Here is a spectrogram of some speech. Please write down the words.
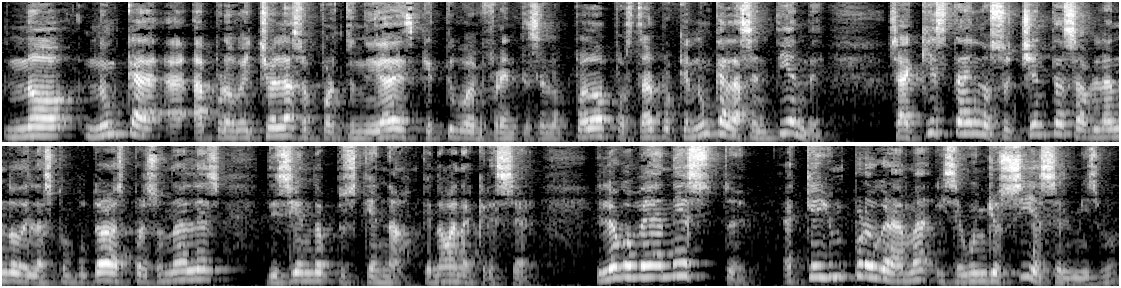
no nunca aprovechó las oportunidades que tuvo enfrente. Se lo puedo apostar porque nunca las entiende. Sea, aquí está en los ochentas hablando de las computadoras personales, diciendo pues que no, que no van a crecer. Y luego vean esto. Aquí hay un programa, y según yo sí es el mismo.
